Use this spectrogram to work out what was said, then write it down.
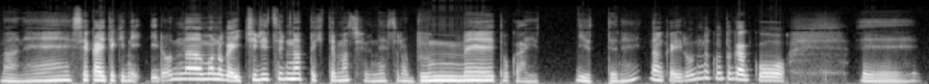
まあね世界的にいろんなものが一律になってきてますよねその文明とか言ってねなんかいろんなことがこう、えー、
